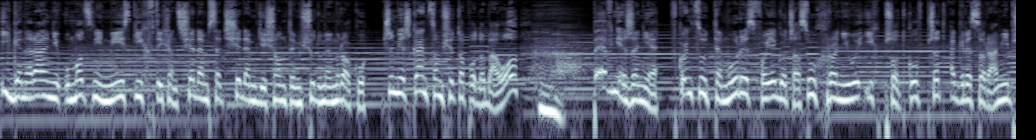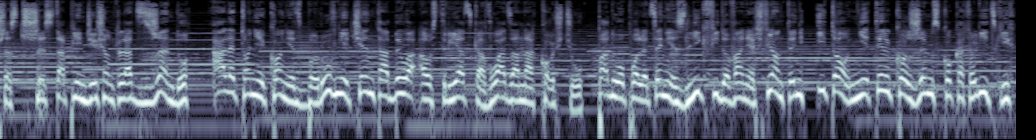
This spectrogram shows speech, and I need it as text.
i generalnie umocnień miejskich w 1777 roku. Czy mieszkańcom się to podobało? Pewnie, że nie. W końcu te mury swojego czasu chroniły ich przodków przed agresorami przez 350 lat z rzędu, ale to nie koniec, bo równie cięta była austriacka władza na kościół. Padło polecenie zlikwidowania świątyń i to nie tylko rzymskokatolickich,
